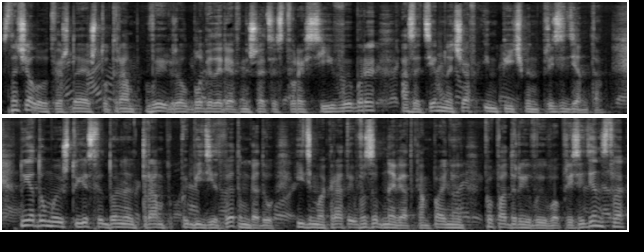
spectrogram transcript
Сначала утверждая, что Трамп выиграл благодаря вмешательству России в выборы, а затем начав импичмент президента. Но я думаю, что если Дональд Трамп победит в этом году и демократы возобновят кампанию по подрыву его президентства,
